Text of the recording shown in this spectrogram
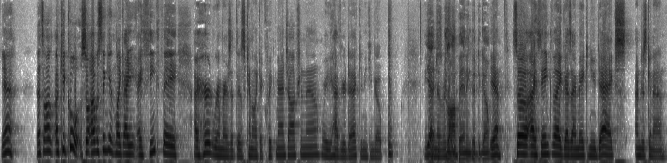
Yeah. That's all. Okay, cool. So I was thinking, like, I, I think they, I heard rumors that there's kind of like a quick match option now where you have your deck and you can go, Yeah, just drop in and good to go. Yeah. So I think, like, as I make new decks, I'm just going to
